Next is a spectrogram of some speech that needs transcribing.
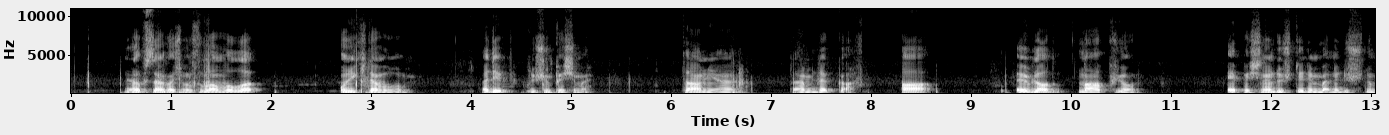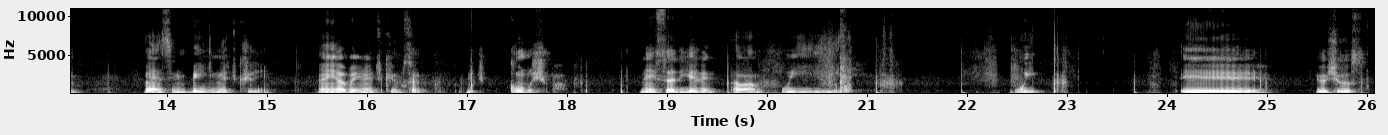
Ne hapisten kaçması lan valla 12'den vururum. Hadi düşün peşime. Tamam ya. Tamam bir dakika. Aa evladım ne yapıyorsun? E peşine düş dedim ben de düştüm. Ben senin beynine tüküreyim. Ben ya beynine tüküreyim sen hiç konuşma. Neyse hadi gelin. Tamam. Uy. Uy. Ee, görüşürüz.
